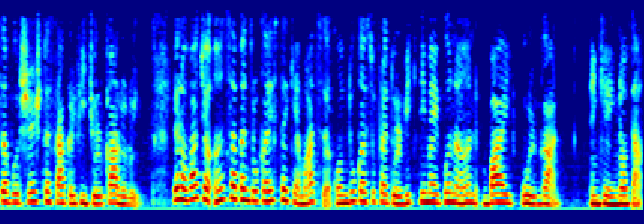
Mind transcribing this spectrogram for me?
săvârșește sacrificiul calului. El o face însă pentru că este chemat să conducă sufletul victimei până în Bai Ulgan. Închei nota.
